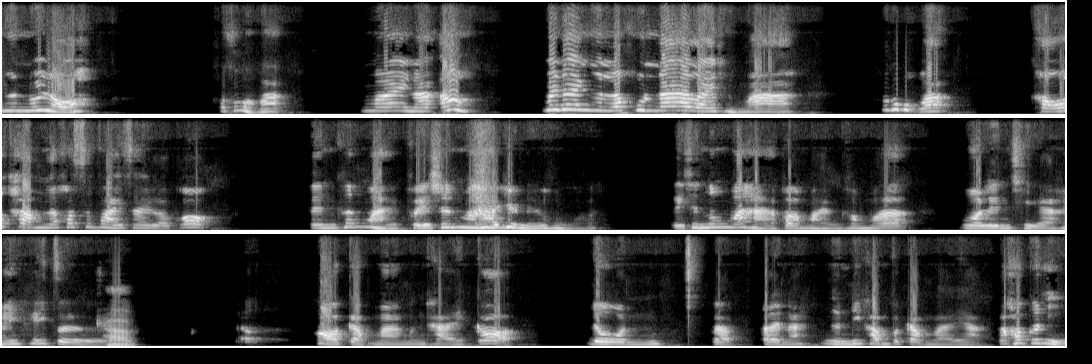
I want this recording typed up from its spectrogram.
เงินด้วยเหรอเขาก็บอกว่า ไม่นะ เอ้าไม่ได้เงินแล้วคุณได้อะไรถึงมา เขาก็บอกว่าเขาทำแล้วเขาสบายใจแล้วก็เป็นเครื่องหมาย question mark อยู่ในหัวเดี๋ยวฉันต้องมาหาความหมายของคำว่า volunteer ให้ให้เจอครับพอกลับมาเมืองไทยก็โดนแบบอะไรนะเงินที่ค้ำประกันไว้อะแล้วเขาก็หนี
